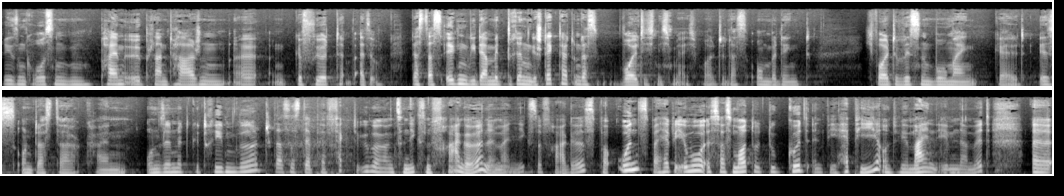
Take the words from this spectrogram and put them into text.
riesengroßen Palmölplantagen äh, geführt, also dass das irgendwie da mit drin gesteckt hat und das wollte ich nicht mehr. Ich wollte das unbedingt. Ich wollte wissen, wo mein Geld ist und dass da kein Unsinn mitgetrieben wird. Das ist der perfekte Übergang zur nächsten Frage, denn meine nächste Frage ist, bei uns, bei Happy Immo ist das Motto Do Good and Be Happy und wir meinen eben damit, äh,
